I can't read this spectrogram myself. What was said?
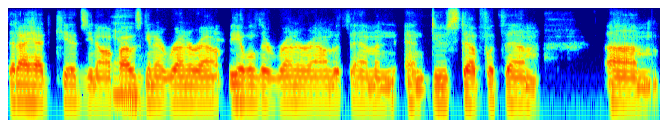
that I had kids, you know, if Yeah. I was going to run around, be able to run around with them and, and do stuff with them. Um,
